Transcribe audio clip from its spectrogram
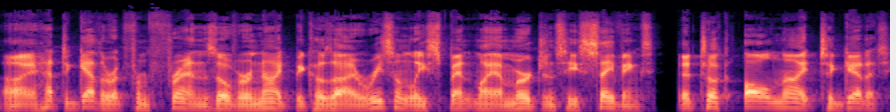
I had to gather it from friends overnight because I recently spent my emergency savings. It took all night to get it,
